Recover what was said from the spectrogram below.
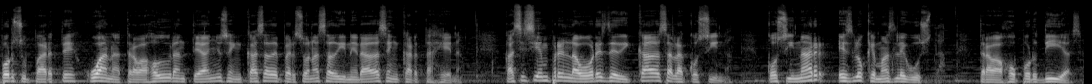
Por su parte, Juana trabajó durante años en casa de personas adineradas en Cartagena, casi siempre en labores dedicadas a la cocina. Cocinar es lo que más le gusta. Trabajó por días,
